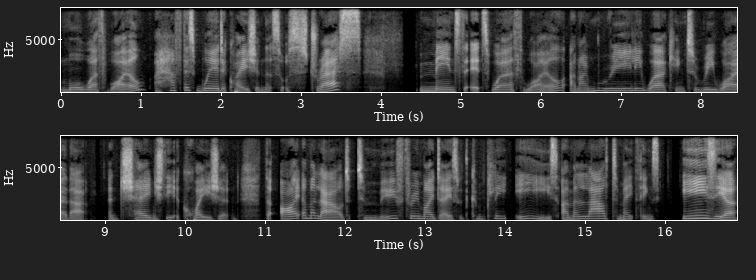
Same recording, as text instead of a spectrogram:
more worthwhile. I have this weird equation that sort of stress means that it's worthwhile. And I'm really working to rewire that and change the equation that I am allowed to move through my days with complete ease. I'm allowed to make things easier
